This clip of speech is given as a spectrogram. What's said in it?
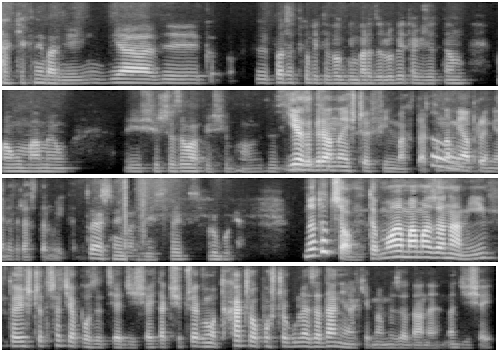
Tak, tak jak najbardziej. Ja y, portret kobiety w ogniu bardzo lubię, także tam małą mamę, jeśli jeszcze załapie się. Bo jest, jest grana jeszcze w filmach, tak. To, Ona miała premierę teraz ten weekend. To jak najbardziej, spróbuję. No to co? To moja mama za nami, to jeszcze trzecia pozycja dzisiaj. Tak się czuję, jakbym odhaczał poszczególne zadania, jakie mamy zadane na dzisiaj.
